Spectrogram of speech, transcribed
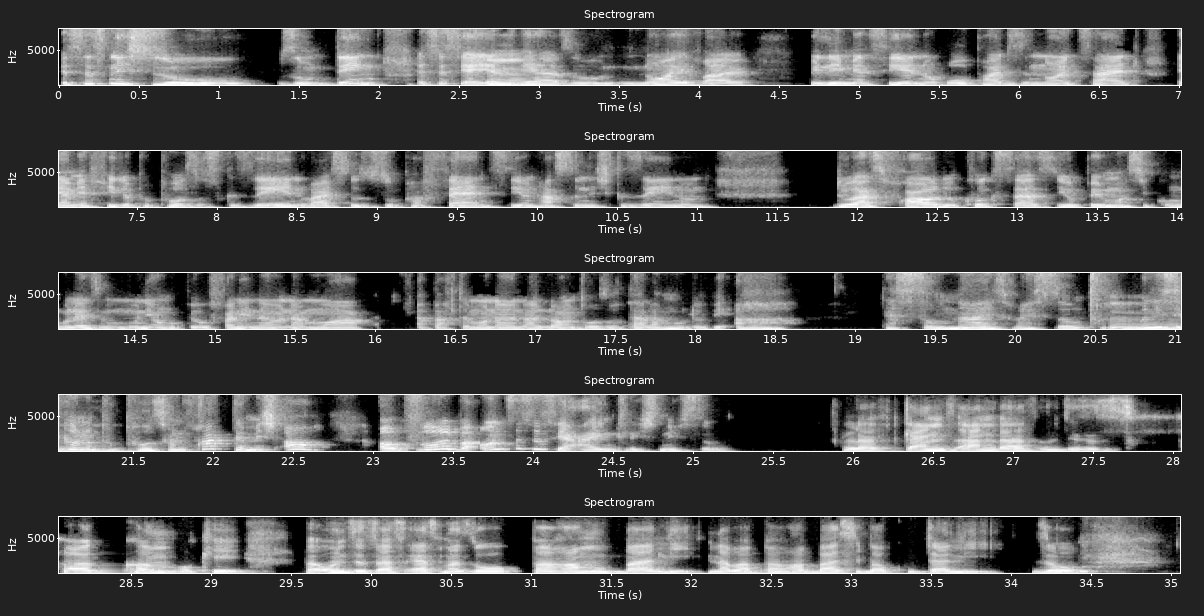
es ist nicht so so ein Ding es ist ja jetzt mhm. eher so neu weil wir leben jetzt hier in Europa, diese Neuzeit. Wir haben ja viele Proposals gesehen, weißt du, super fancy und hast du nicht gesehen. Und du als Frau, du guckst das, yo pe moi si congolaise, moni yango pe ufani na yo na moi appartement na yo na Londres, ozotala mu dobi, ah, das ist so nice, weißt du? Mm. Und ich sehe eine Propose und fragt er mich auch, obwohl bei uns ist es ja eigentlich nicht so. Läuft ganz anders und das ist vollkommen okay. Bei uns ist das erstmal so, paramobali, naba parabasi bakutani. So.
